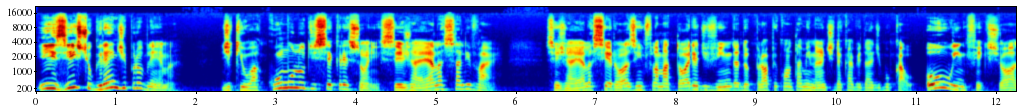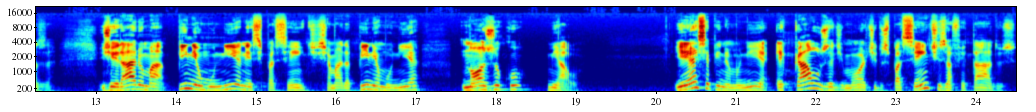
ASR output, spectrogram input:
E existe o grande problema de que o acúmulo de secreções, seja ela salivar, seja ela serosa inflamatória advinda do próprio contaminante da cavidade bucal ou infecciosa, gerar uma pneumonia nesse paciente, chamada pneumonia nosocomial. E essa pneumonia é causa de morte dos pacientes afetados.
